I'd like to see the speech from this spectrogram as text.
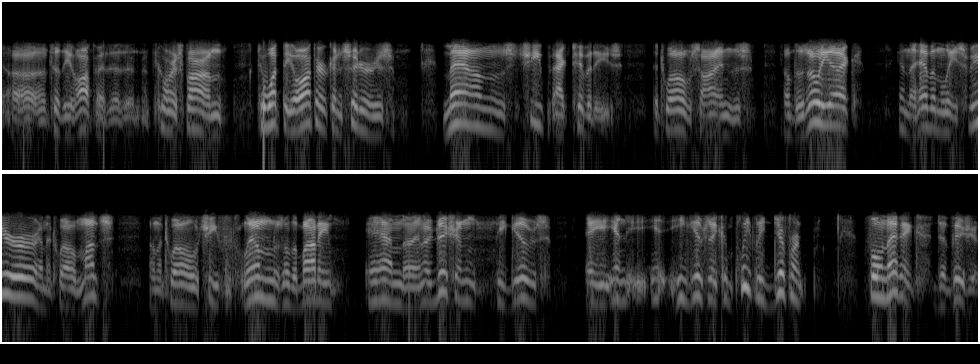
uh, to the author, uh, correspond to what the author considers man's chief activities, the 12 signs of the zodiac in the heavenly sphere and the 12 months on the 12 chief limbs of the body. And uh, in addition, he gives a in, he gives a completely different phonetic division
